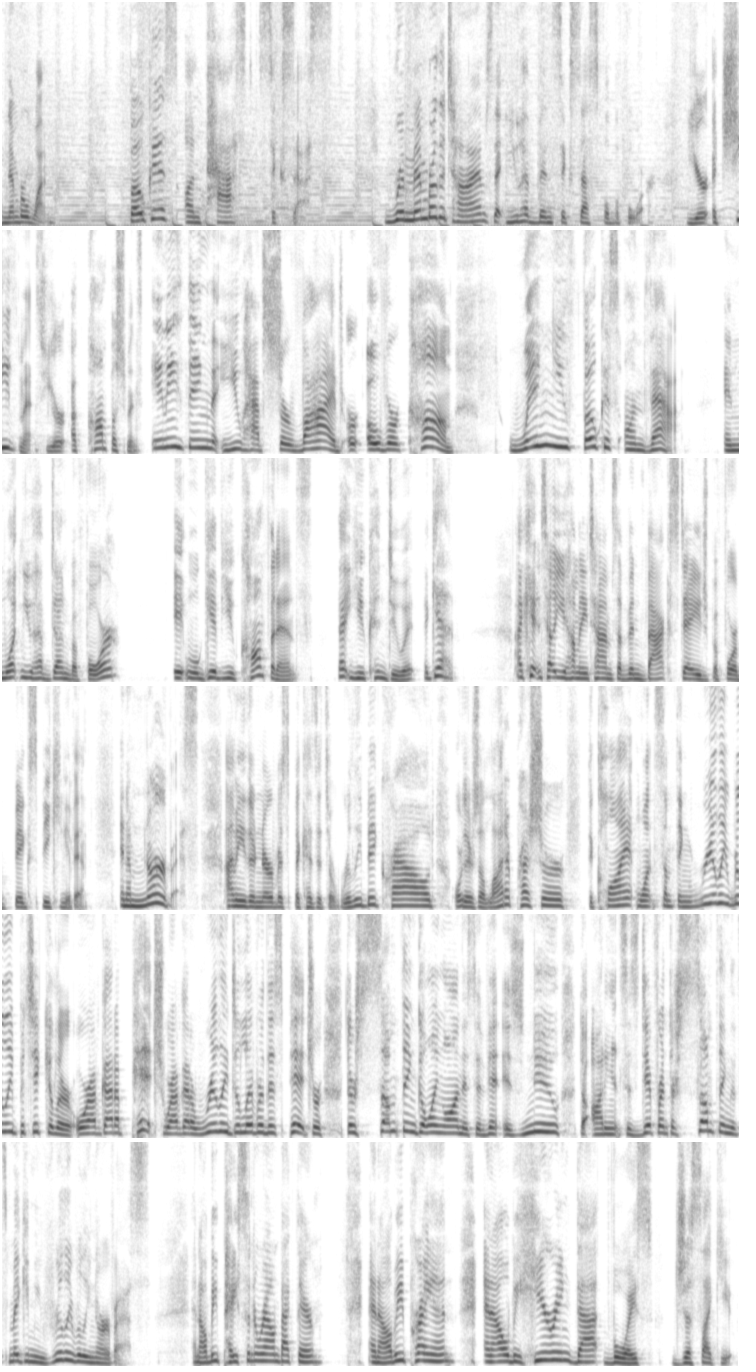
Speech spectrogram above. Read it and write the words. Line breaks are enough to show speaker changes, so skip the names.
Number one, focus on past success. Remember the times that you have been successful before, your achievements, your accomplishments, anything that you have survived or overcome. When you focus on that and what you have done before, it will give you confidence that you can do it again. I can't tell you how many times I've been backstage before a big speaking event and I'm nervous. I'm either nervous because it's a really big crowd or there's a lot of pressure. The client wants something really, really particular, or I've got a pitch where I've got to really deliver this pitch, or there's something going on. This event is new, the audience is different. There's something that's making me really, really nervous. And I'll be pacing around back there and I'll be praying and I'll be hearing that voice just like you.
